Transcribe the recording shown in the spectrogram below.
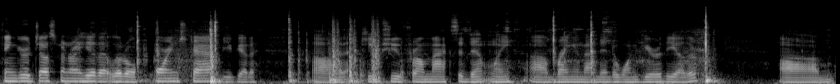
finger adjustment right here, that little orange tab. You've got a uh, that keeps you from accidentally uh, bringing that into one gear or the other. Um,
